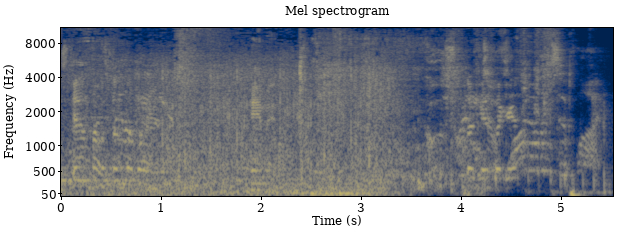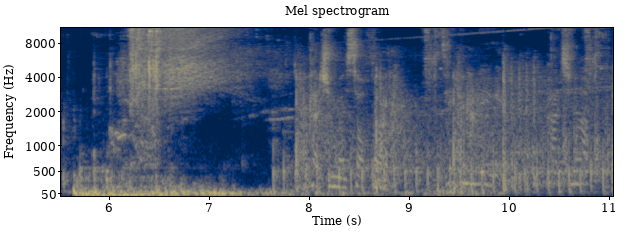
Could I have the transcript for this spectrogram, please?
Stand up, stand up right here. Damn it. Who's Look ready look at- Patching myself up. Taking a knee. Patching up.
